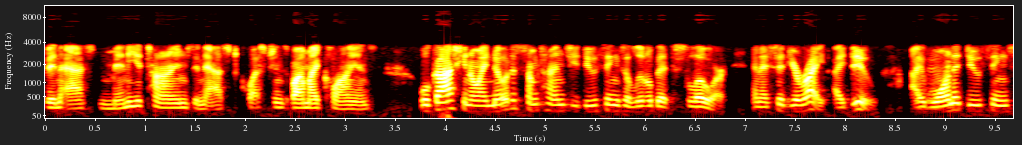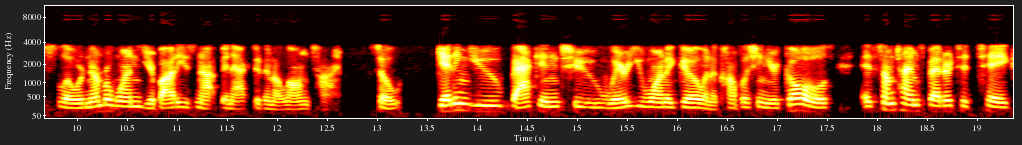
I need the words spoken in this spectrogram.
been asked many a times and asked questions by my clients, well, gosh, you know, I notice sometimes you do things a little bit slower. And I said, you're right, I do. I mm-hmm. want to do things slower. Number one, your body has not been active in a long time. So getting you back into where you want to go and accomplishing your goals is sometimes better to take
